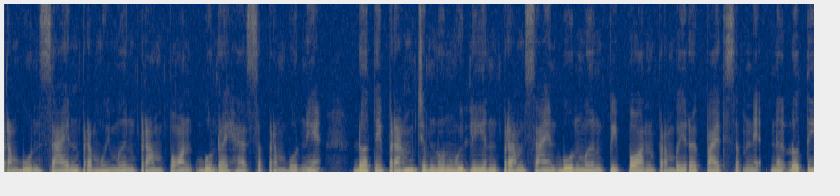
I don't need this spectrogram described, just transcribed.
965,459នាក់ដូសទី5ចំនួន1លាន542,880នាក់និងដូសទី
